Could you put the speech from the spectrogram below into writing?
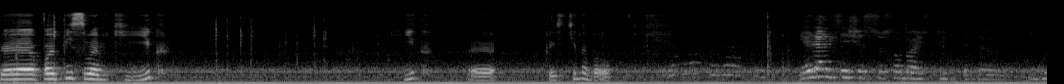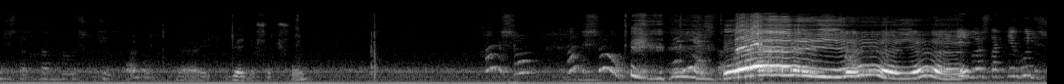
э, подписываем кик. Кик. Э, Кристина была. Я реально тебе сейчас все сломаю, если ты это не будешь так было шутить, понял? Э, я не шучу. Эй, эй, эй. так не будешь?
